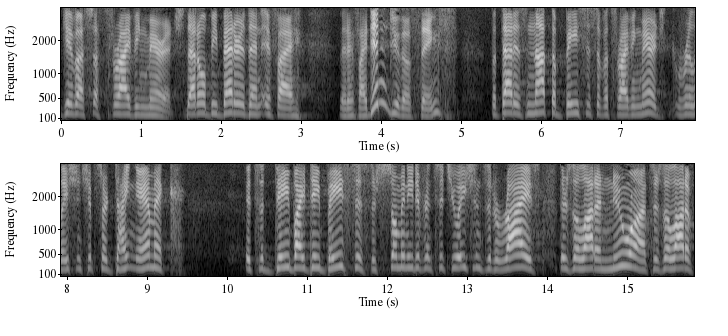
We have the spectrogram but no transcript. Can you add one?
give us a thriving marriage. That'll be better than if I, than if I didn't do those things, but that is not the basis of a thriving marriage. Relationships are dynamic. It's a day by day basis. There's so many different situations that arise. There's a lot of nuance. There's a lot of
